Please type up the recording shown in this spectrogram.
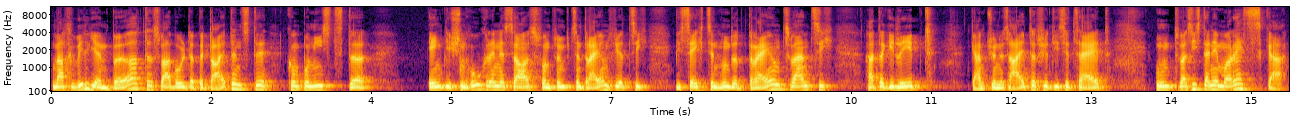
nach William Byrd, das war wohl der bedeutendste Komponist der englischen Hochrenaissance von 1543 bis 1623 hat er gelebt. Ganz schönes Alter für diese Zeit. Und was ist eine Moresca?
